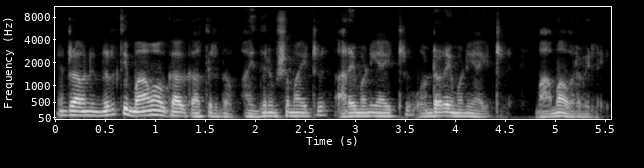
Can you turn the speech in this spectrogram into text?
என்று அவனை நிறுத்தி மாமாவுக்காக காத்திருந்தோம். ஐந்து நிமிஷம் ஆயிற்று அரை மணி ஆயிற்று ஒன்றரை மணி ஆயிற்று. மாமா வரவில்லை.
